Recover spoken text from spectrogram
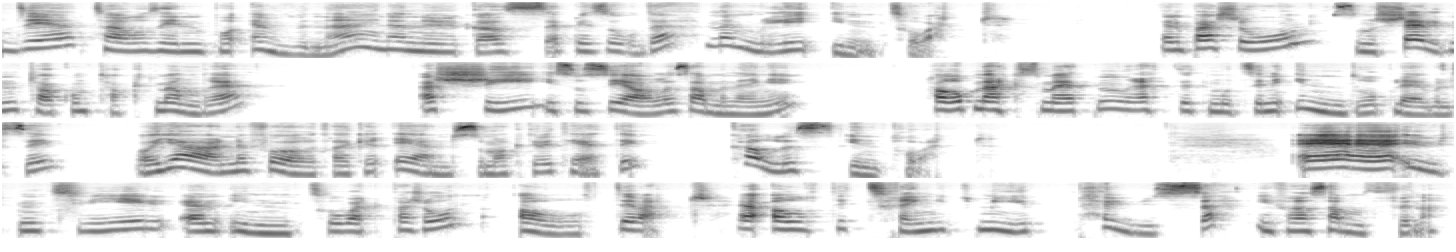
Og det tar oss inn på evne i denne ukas episode, nemlig introvert. En person som sjelden tar kontakt med andre, er sky i sosiale sammenhenger, har oppmerksomheten rettet mot sine indre opplevelser og gjerne foretrekker ensomme aktiviteter, kalles introvert. Jeg er uten tvil en introvert person. Alltid vært. Jeg har alltid trengt mye pause ifra samfunnet.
